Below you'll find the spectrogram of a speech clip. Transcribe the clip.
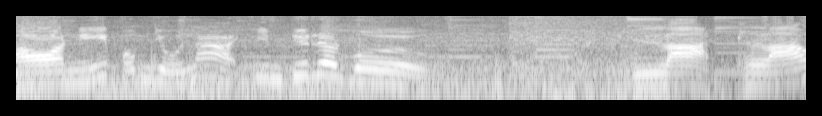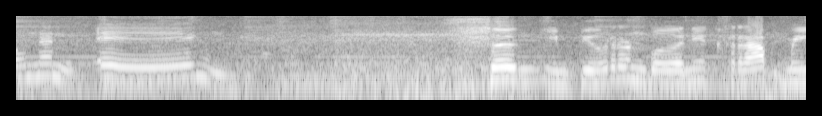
ตอนนี้ผมอยู่หน้า Imperial World ลาดพร้าวนั่นเอง ซึ่ง Imperial World นี่ครับ มี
